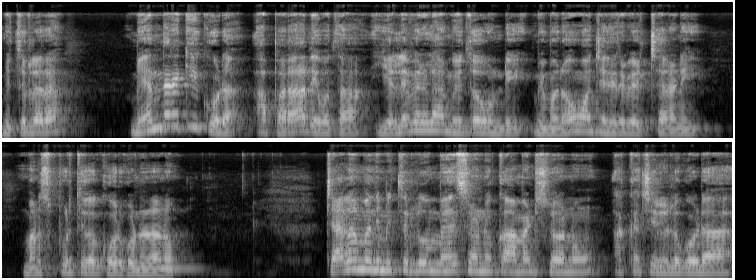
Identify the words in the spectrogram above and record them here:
మిత్రులరా మీ అందరికీ కూడా ఆ పరాదేవత ఎల్లవెల్లా మీతో ఉండి మీ మనోవాంఛ నెరవేర్చాలని మనస్ఫూర్తిగా కోరుకుంటున్నాను. చాలామంది మిత్రులు మెయిల్స్లోను కామెంట్స్లోను అక్క చెల్లెలు కూడా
